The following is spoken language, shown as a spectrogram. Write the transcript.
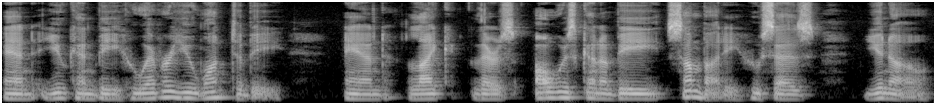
and you can be whoever you want to be, and like there's always going to be somebody who says, you know,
